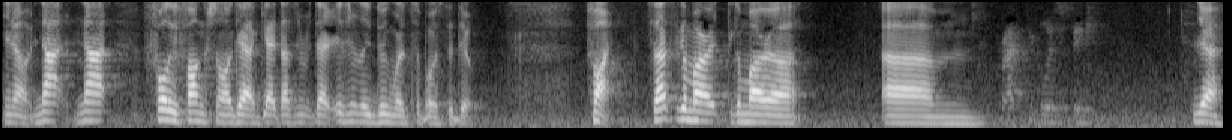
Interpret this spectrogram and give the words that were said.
you know, not not fully functional get. A get doesn't that isn't really doing what it's supposed to do. Fine. So that's the Gemara. The Gemara. Um, Practically speaking, yeah.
